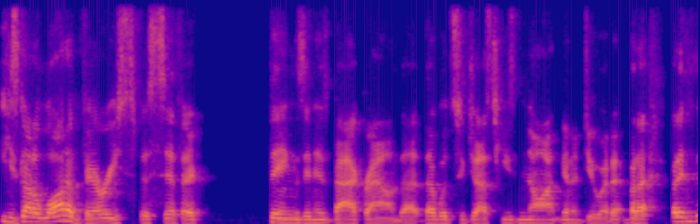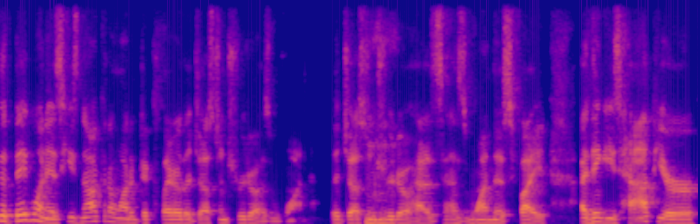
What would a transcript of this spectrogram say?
he's got a lot of very specific things in his background that that would suggest he's not going to do it. But I, but I think the big one is he's not going to want to declare that Justin Trudeau has won that Justin mm-hmm. Trudeau has has won this fight. I think he's happier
